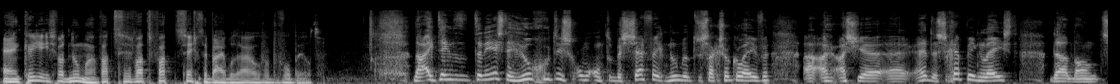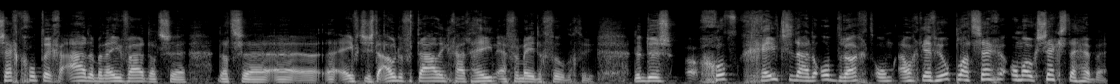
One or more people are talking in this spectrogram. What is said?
En kun je eens wat noemen? Wat, wat, wat zegt de Bijbel daarover bijvoorbeeld? Nou, ik denk dat het ten eerste heel goed is om, om te beseffen, ik noemde het straks ook al even, uh, als, je hè, de schepping leest, dan, dan zegt God tegen Adam en Eva dat ze, dat ze uh, eventjes de oude vertaling gaat heen en vermenigvuldigt u. Dus God geeft ze daar de opdracht om, mag ik even heel plat zeggen, om ook seks te hebben.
